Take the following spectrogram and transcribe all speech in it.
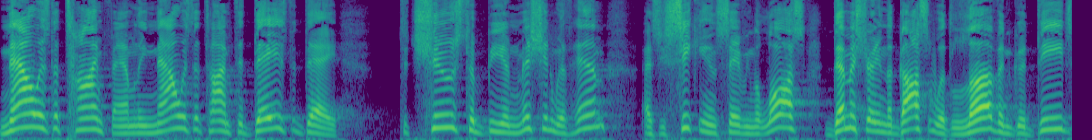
Now is the time, family. Now is the time. Today is the day to choose to be in mission with Him, as he's seeking and saving the lost, demonstrating the gospel with love and good deeds,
